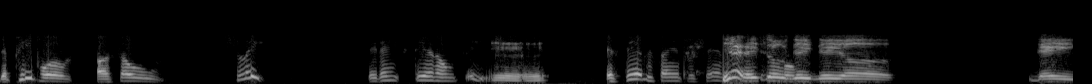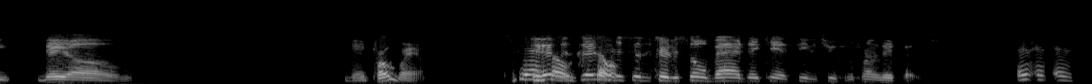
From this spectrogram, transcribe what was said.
the people are so sleep that they still don't see it. Mhm. It's still the same percentage. Yeah, they so they they uh they they um they program. yeah, See, so, this is they so, it so bad they can't see the truth in front of their face. and and and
